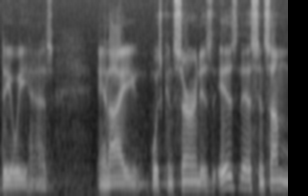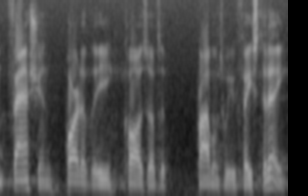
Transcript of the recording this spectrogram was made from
DOE has. And I was concerned, is, is this in some fashion part of the cause of the problems we face today?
